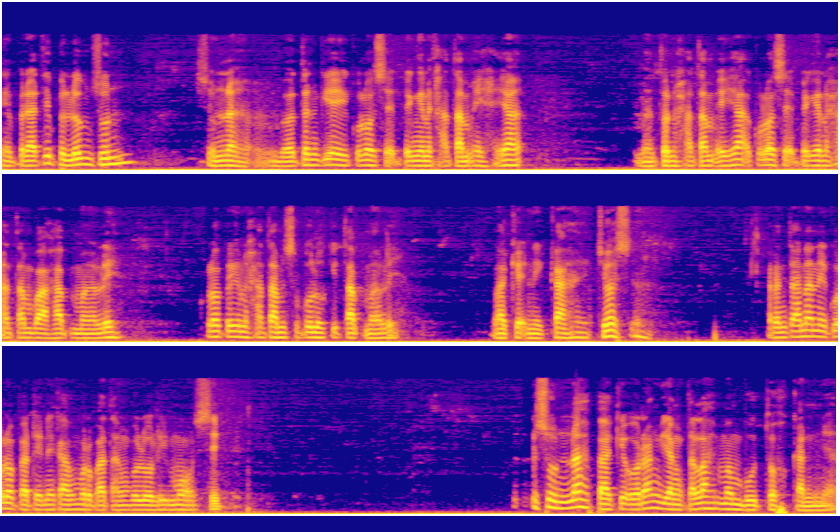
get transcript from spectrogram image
Ya berarti belum sun sunnah. Mboten kiai kula sik pengen khatam ihya. Mantun khatam ihya kula sik pengen khatam wahab malih. Kalau pengen khatam 10 kitab malih lagi nikah jos rencana nih kalau pada nikah umur patang puluh lima sip sunnah bagi orang yang telah membutuhkannya.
